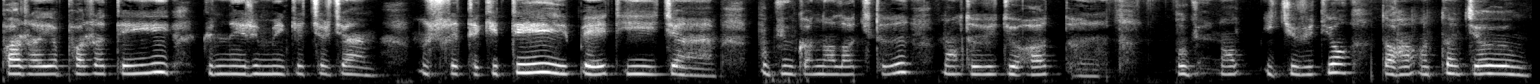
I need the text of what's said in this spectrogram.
Paraya para değil günlerimi geçireceğim. Nusret'e gidip edeceğim. Bugün kanal açtım. Altı video attım. Bugün al- iki video daha atacağım.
